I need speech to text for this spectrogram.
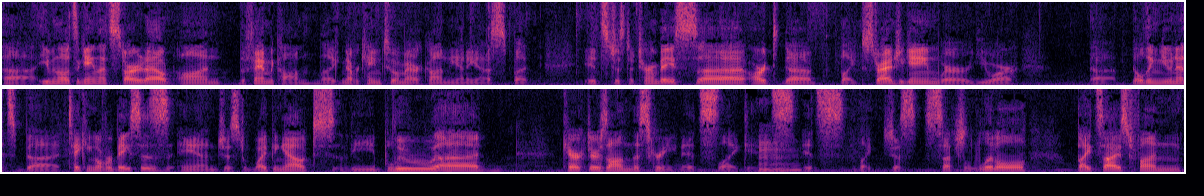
Uh, even though it's a game that started out on the Famicom, like never came to America on the NES, but it's just a turn-based uh, art uh, like strategy game where you are uh, building units, uh, taking over bases, and just wiping out the blue uh, characters on the screen. It's like it's it's like just such little bite-sized fun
